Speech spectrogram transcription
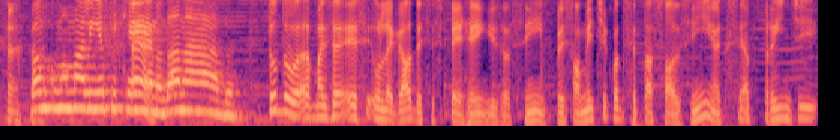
Vamos com uma malinha pequena, é. dá nada. Tudo, mas é esse, o legal desses perrengues assim, principalmente quando você tá sozinho, é que você aprende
